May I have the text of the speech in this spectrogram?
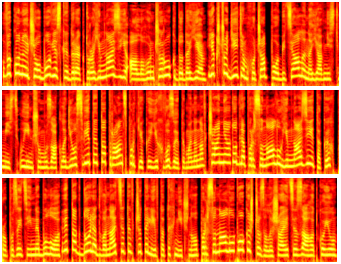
Виконуюча обов'язки директора гімназії Алла Гончарук додає: якщо дітям хоча б пообіцяли наявність місць у іншому закладі освіти та транспорт, який їх возитиме на навчання, то для персоналу гімназії таких пропозицій не було. Відтак доля 12 вчителів та технічного персоналу поки що залишається загадкою.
